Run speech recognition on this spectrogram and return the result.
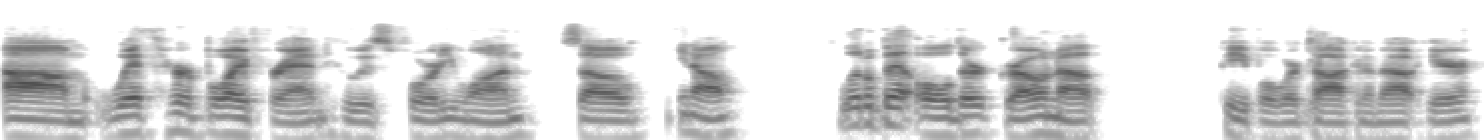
um, with her boyfriend who is 41. So, you know, a little bit older, grown up people we're talking about here.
